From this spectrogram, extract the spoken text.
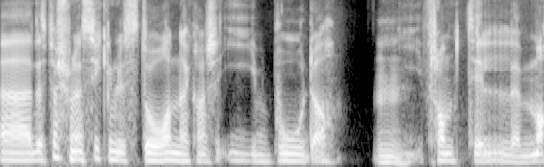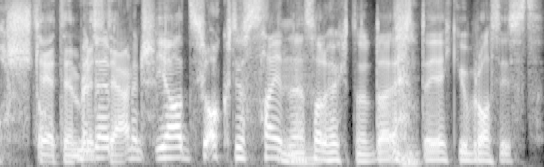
uh, Det spørs om den sykkelen blir stående kanskje i Boda Mm. fram til mars. da. Til den ble stjert? Ja, jeg skulle akkurat si det jeg sa det høyt. nå. Det, det gikk jo bra sist.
